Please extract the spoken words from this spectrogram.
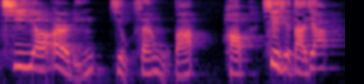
七幺二零九三五八。好，谢谢大家。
